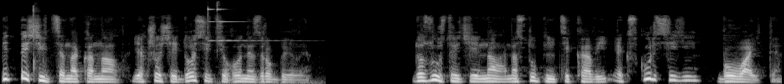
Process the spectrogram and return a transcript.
Підпишіться на канал, якщо ще й досі цього не зробили. До зустрічі на наступній цікавій екскурсії. Бувайте!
